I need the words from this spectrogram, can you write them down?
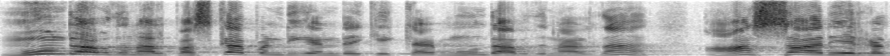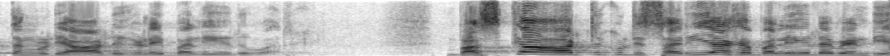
மூன்றாவது நாள் பஸ்கா பண்டிகை அன்றைக்கு க மூன்றாவது நாள் தான் ஆசாரியர்கள் தங்களுடைய ஆடுகளை பலியிடுவார்கள். பஸ்கா ஆட்டுக்குட்டி சரியாக பலியிட வேண்டிய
